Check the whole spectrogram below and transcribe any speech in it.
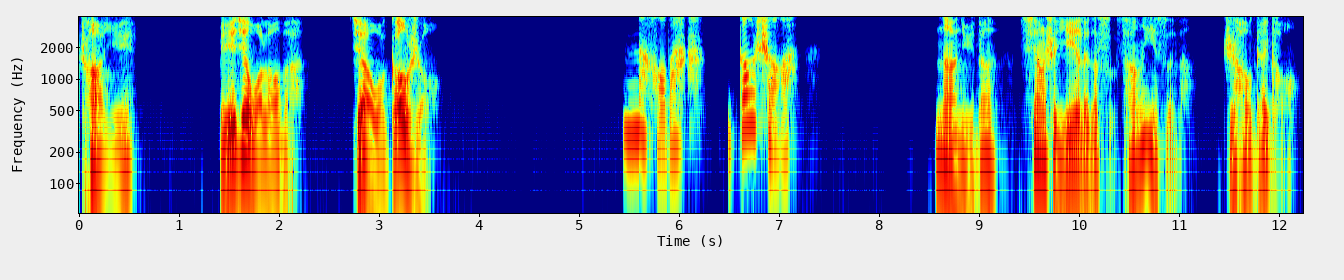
差矣！别叫我老板，叫我高手。”那好吧，高手啊。那女的像是噎了个死苍蝇似的，只好改口：“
